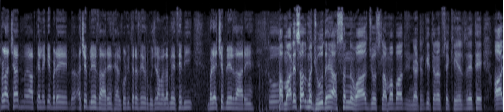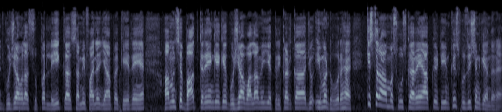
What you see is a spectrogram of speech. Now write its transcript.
बड़ा अच्छा आप कह लें कि बड़े अच्छे प्लेयर्स आ रहे हैं सियालकोट की तरफ़ से और गुजरावाला में से भी बड़े अच्छे प्लेयर्स आ रहे हैं। तो हमारे साथ मौजूद है हसन नवाज़, जो इस्लामाबाद यूनाइटेड की तरफ़ से खेल रहे थे। आज गुजरावाला सुपर लीग का सेमीफाइनल यहाँ पर खेल रहे हैं। हम उनसे बात करेंगे कि गुजरावाला में ये क्रिकेट का जो इवेंट हो रहा है, किस तरह आप महसूस कर रहे हैं? आपकी टीम किस पोजिशन के अंदर है?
